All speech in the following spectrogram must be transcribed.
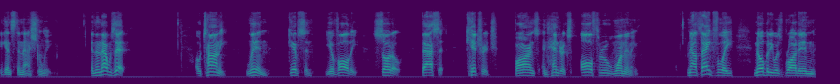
against the National League. And then that was it. Ohtani, Lynn, Gibson, Eovaldi, Soto, Bassitt, Kittredge, Barnes, and Hendriks all threw one inning. Now, thankfully, nobody was brought in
